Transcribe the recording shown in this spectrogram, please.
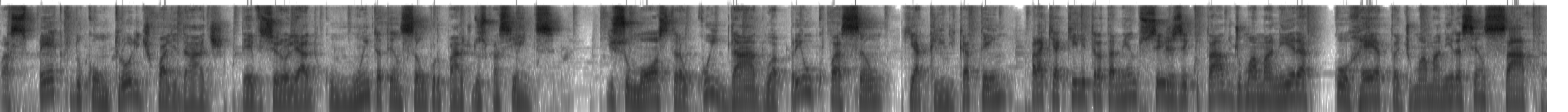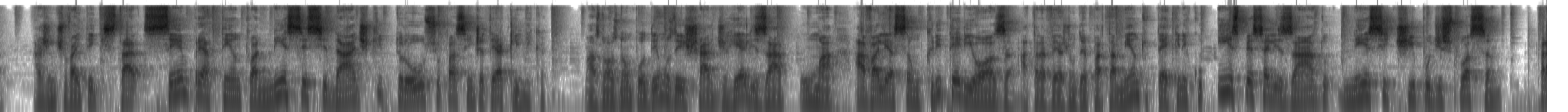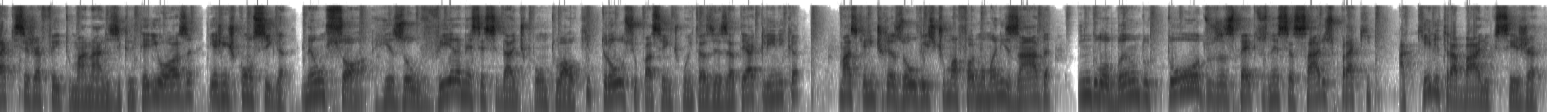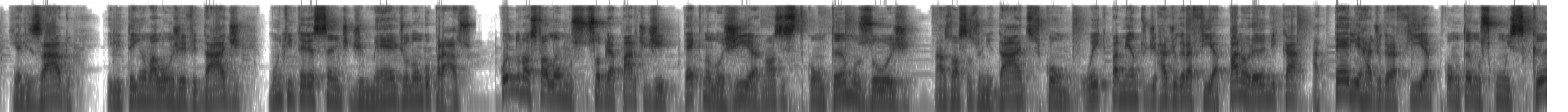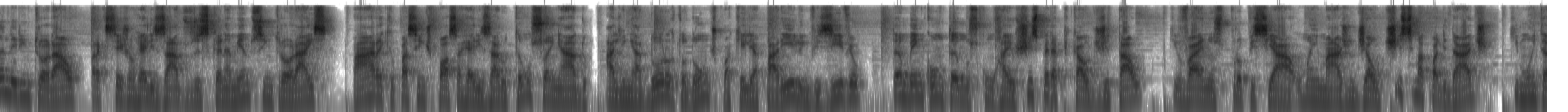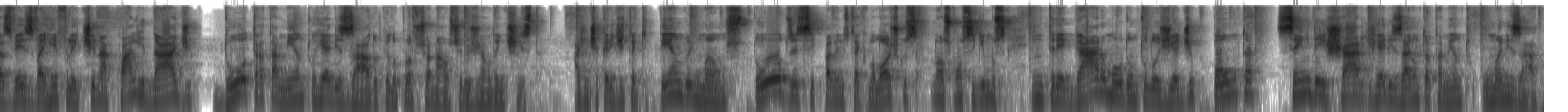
O aspecto do controle de qualidade deve ser olhado com muita atenção por parte dos pacientes. Isso mostra o cuidado, a preocupação que a clínica tem para que aquele tratamento seja executado de uma maneira correta, de uma maneira sensata. A gente vai ter que estar sempre atento à necessidade que trouxe o paciente até a clínica mas nós não podemos deixar de realizar uma avaliação criteriosa através de um departamento técnico especializado nesse tipo de situação. Para que seja feita uma análise criteriosa e a gente consiga não só resolver a necessidade pontual que trouxe o paciente muitas vezes até a clínica, mas que a gente resolva isso de uma forma humanizada, englobando todos os aspectos necessários para que aquele trabalho que seja realizado ele tenha uma longevidade muito interessante de médio e longo prazo. Quando nós falamos sobre a parte de tecnologia, nós contamos hoje nas nossas unidades com o equipamento de radiografia panorâmica, a teleradiografia, contamos com o scanner intraoral para que sejam realizados os escaneamentos intraorais para que o paciente possa realizar o tão sonhado alinhador ortodôntico, aquele aparelho invisível. Também contamos com raio-x periapical digital, que vai nos propiciar uma imagem de altíssima qualidade, que muitas vezes vai refletir na qualidade do tratamento realizado pelo profissional cirurgião dentista. A gente acredita que tendo em mãos todos esses equipamentos tecnológicos, nós conseguimos entregar uma odontologia de ponta sem deixar de realizar um tratamento humanizado.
